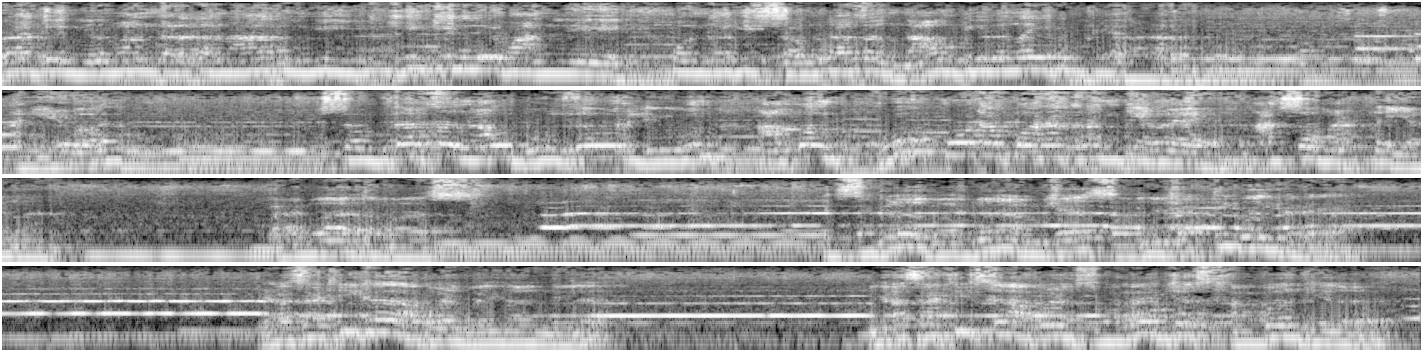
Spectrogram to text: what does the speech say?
स्वराज्य निर्माण करताना तुम्ही इतके किल्ले बांधले पण कधी शब्दाचं नाव दिलं नाही कुठल्या आणि हे बघा सौताचं नाव बुरजावर लिहून आपण खूप मोठा पराक्रम केलाय असं वाटतं यांना. बाबा तमास सगळं बघणं आमच्या सहनशक्ती बळीकडे यासाठी का आपण बलिदान दिलं? यासाठीच का आपण स्वराज्य स्थापन केलं?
